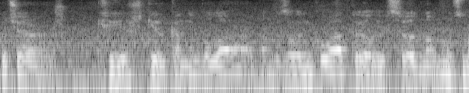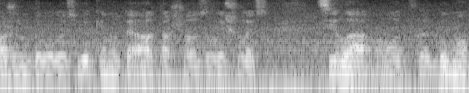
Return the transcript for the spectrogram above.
Хоча шкірка не була там зеленкуватою, але все одно ну, смажену довелось викинути, а та, що залишилась ціла, от, думав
